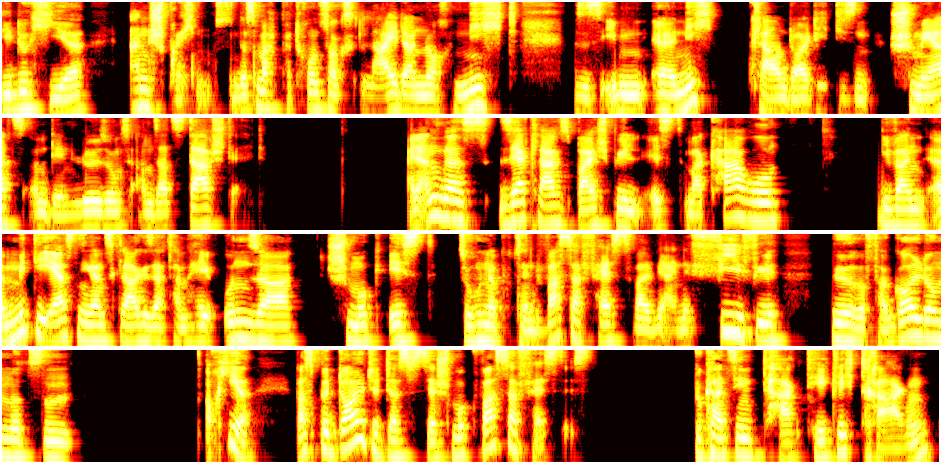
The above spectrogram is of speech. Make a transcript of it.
die du hier ansprechen musst. Und das macht Patronsox leider noch nicht. Das ist eben äh, nicht klar und deutlich diesen Schmerz und den Lösungsansatz darstellt. Ein anderes sehr klares Beispiel ist Macaro. Die waren äh, mit die ersten, die ganz klar gesagt haben, hey, unser Schmuck ist zu 100% wasserfest, weil wir eine viel, viel höhere Vergoldung nutzen. Auch hier, was bedeutet, dass der Schmuck wasserfest ist? Du kannst ihn tagtäglich tragen,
